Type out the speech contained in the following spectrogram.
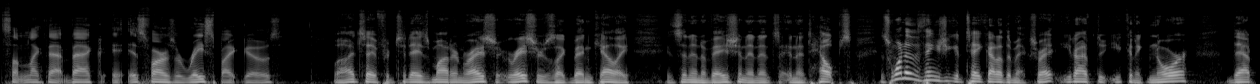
something like that back as far as a race bike goes. Well, I'd say for today's modern racer, racers like Ben Kelley, it's an innovation and it's and it helps. It's one of the things you could take out of the mix, right? You don't have to. You can ignore that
